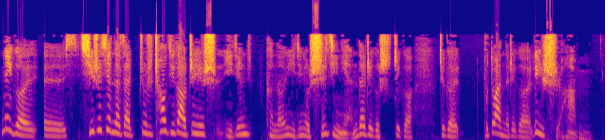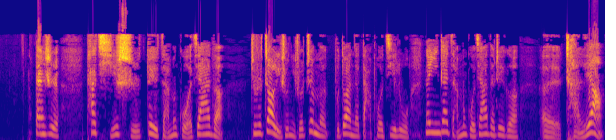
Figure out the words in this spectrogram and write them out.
那个呃，其实现在在就是超级道这是已经可能已经有十几年的这个这个这个不断的这个历史哈。嗯。但是它其实对咱们国家的。就是照理说，你说这么不断的打破记录，那应该咱们国家的这个呃产量，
